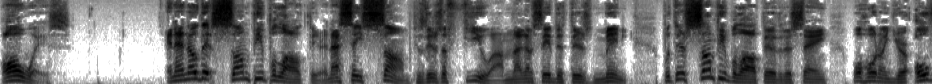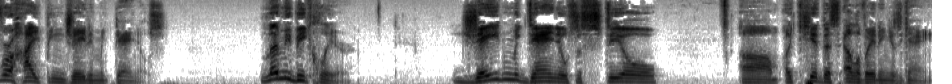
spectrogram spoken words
Always. And I know that some people out there, and I say some because there's a few, I'm not going to say that there's many, but there's some people out there that are saying, well, hold on, you're overhyping Jaden McDaniels. Let me be clear. Jaden McDaniels is still um, a kid that's elevating his game.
